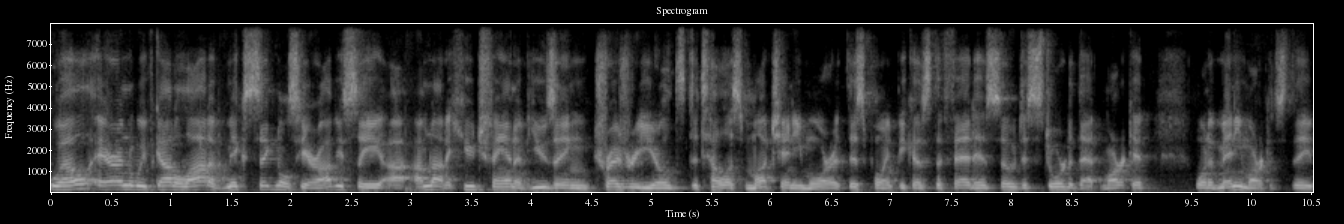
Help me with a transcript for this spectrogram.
Well, Erin, we've got a lot of mixed signals here. Obviously, uh, I'm not a huge fan of using treasury yields to tell us much anymore at this point because the Fed has so distorted that market, one of many markets they,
